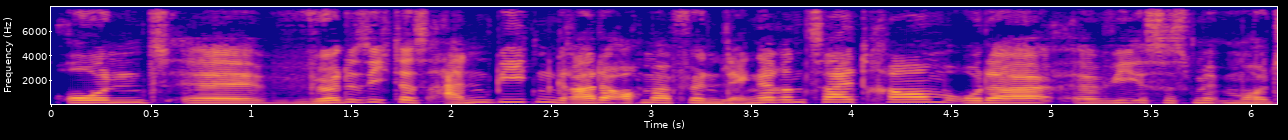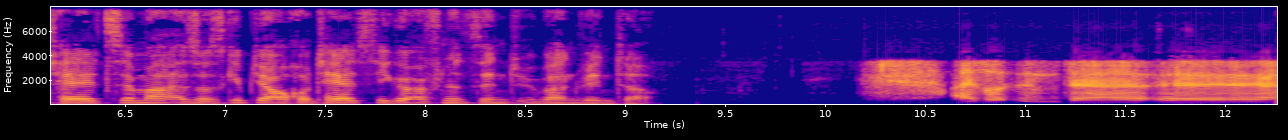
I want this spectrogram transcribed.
Und äh, würde sich das anbieten, gerade auch mal für einen längeren Zeitraum? Oder äh, wie ist es mit dem Hotelzimmer? Also es gibt ja auch Hotels, die geöffnet sind über den Winter. Also der, äh,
